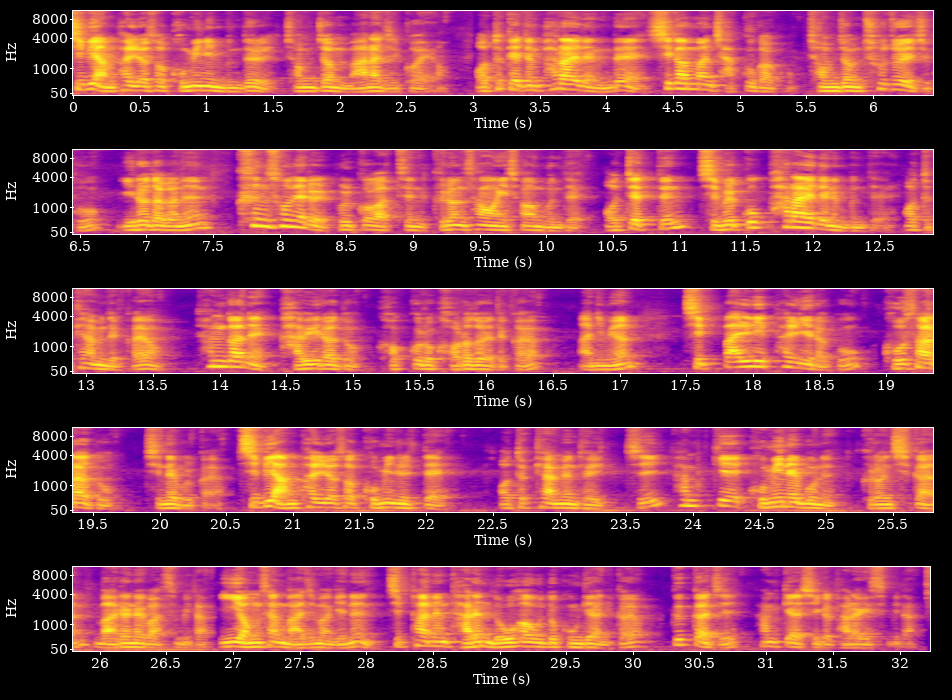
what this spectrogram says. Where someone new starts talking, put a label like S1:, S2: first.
S1: 집이 안 팔려서 고민인 분들 점점 많아질 거예요. 어떻게든 팔아야 되는데 시간만 자꾸 가고 점점 초조해지고 이러다가는 큰 손해를 볼 것 같은 그런 상황에 처한 분들 어쨌든 집을 꼭 팔아야 되는 분들 어떻게 하면 될까요? 현관에 가위라도 거꾸로 걸어둬야 될까요? 아니면 집 빨리 팔리라고 고사라도 지내볼까요? 집이 안 팔려서 고민일 때 어떻게 하면 될지 함께 고민해보는 그런 시간 마련해봤습니다. 이 영상 마지막에는 집 파는 다른 노하우도 공개하니까요. 끝까지 함께 하시길 바라겠습니다.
